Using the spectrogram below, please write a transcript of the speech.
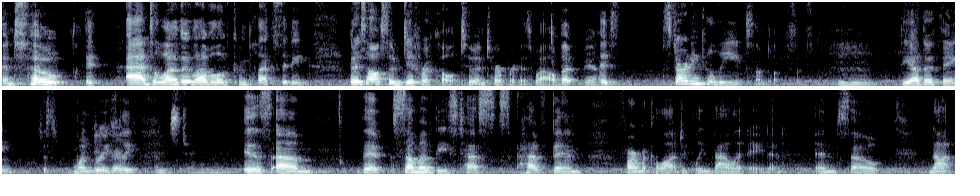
And so it adds another level of complexity, but it's also difficult to interpret as well. But Yeah. it's starting to lead some places. The other thing, just one briefly, checking. is um, that some of these tests have been pharmacologically validated. And so, not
